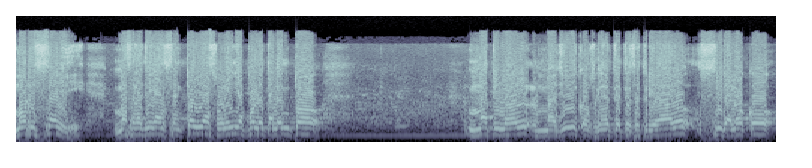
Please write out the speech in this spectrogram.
Morrissey, más allá llegan Centolla, Sureña, Pole Talento, Matilol, Maggi con su jinete TC Tribado, Cira Loco,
